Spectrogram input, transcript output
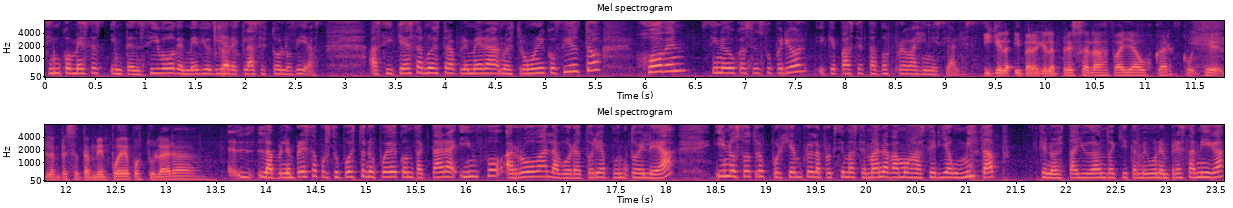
cinco meses intensivo de medio día de clases todos los días. Así que esa es nuestra primera, nuestro único filtro, joven, sin educación superior y que pase estas dos pruebas iniciales. Y, que la- y para que la empresa las vaya a buscar, que la empresa también puede postular a... La, la empresa, por supuesto, nos puede contactar a info.laboratoria.la y nosotros, por ejemplo, la próxima semana vamos a hacer ya un meetup que nos está ayudando aquí también una empresa amiga,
